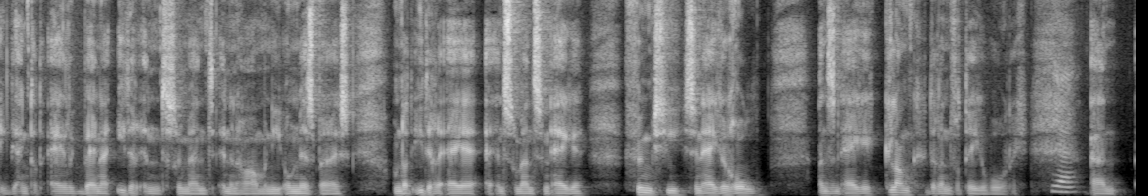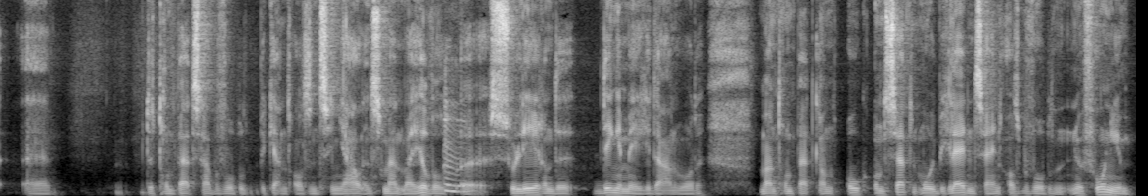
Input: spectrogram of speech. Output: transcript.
Ik denk dat eigenlijk bijna ieder instrument in een harmonie onmisbaar is. Omdat iedere eigen instrument zijn eigen functie, zijn eigen rol en zijn eigen klank erin vertegenwoordigt. Ja. En uh, de trompet staat bijvoorbeeld bekend als een signaalinstrument waar heel veel mm. solerende dingen mee gedaan worden. Maar een trompet kan ook ontzettend mooi begeleidend zijn als bijvoorbeeld een euphonium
